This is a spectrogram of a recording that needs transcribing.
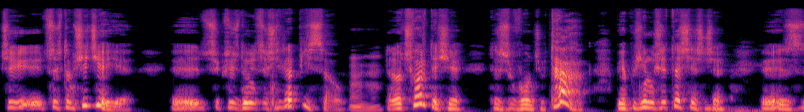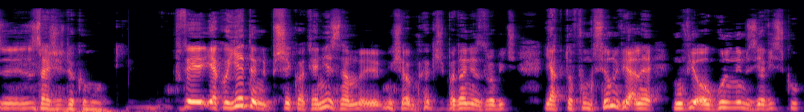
czy coś tam się dzieje, y, czy ktoś do mnie coś nie napisał. Mhm. Ale o czwarte się też włączył. Tak, bo ja później muszę też jeszcze y, zajrzeć do komórki. Jako jeden przykład, ja nie znam, y, musiałbym jakieś badania zrobić, jak to funkcjonuje, ale mówię o ogólnym zjawisku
